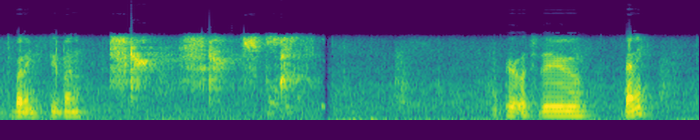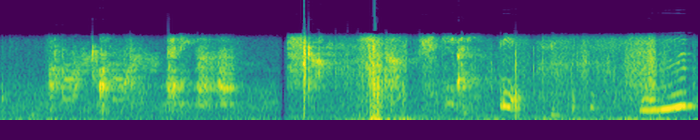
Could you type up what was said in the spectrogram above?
It's bunny. Do the bunny. Here, let's do Benny. Uhum.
